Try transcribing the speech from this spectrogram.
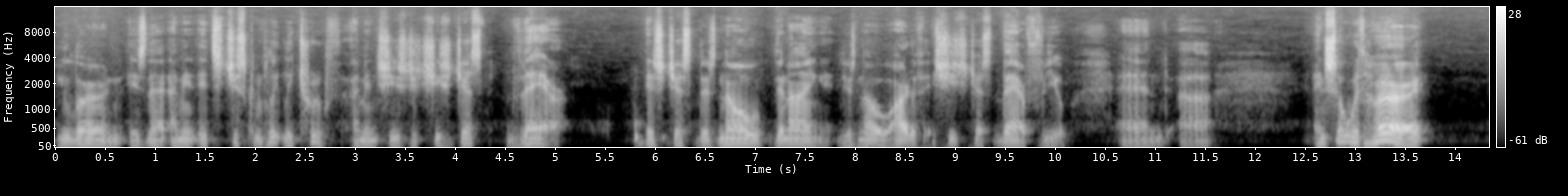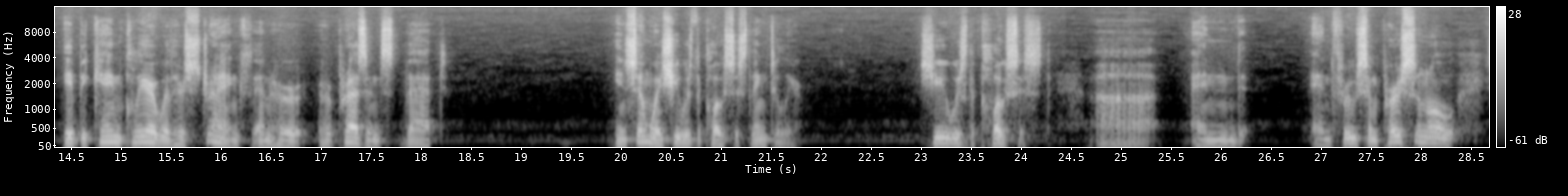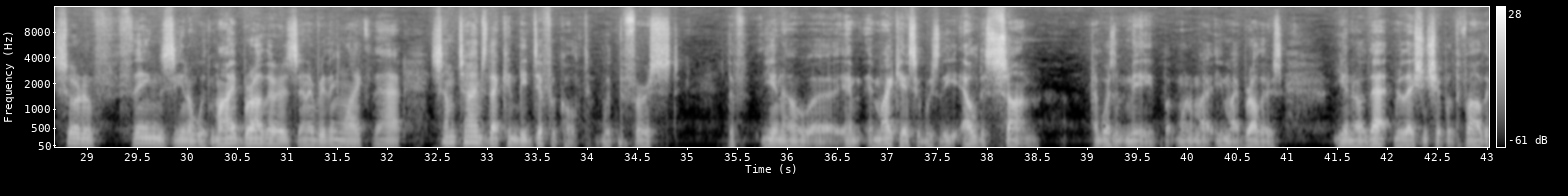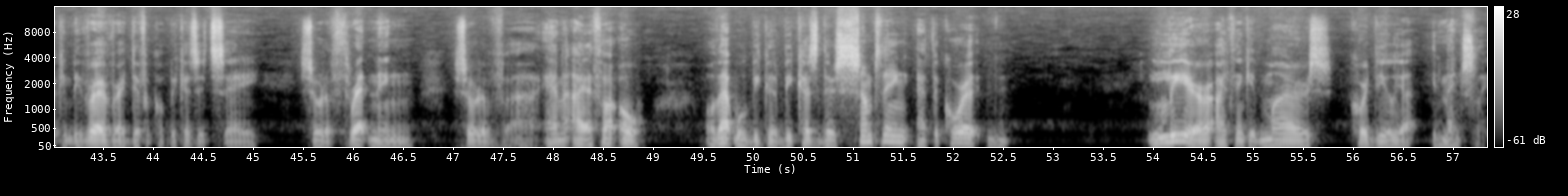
you learn is that I mean it's just completely truth. I mean she's just, she's just there. It's just there's no denying it. There's no artifice. She's just there for you and uh, and so with her, it became clear with her strength and her her presence that in some ways, she was the closest thing to Lear. She was the closest, uh, and and through some personal sort of things, you know, with my brothers and everything like that, sometimes that can be difficult with the first, the you know, uh, in, in my case, it was the eldest son. It wasn't me, but one of my my brothers. You know, that relationship with the father can be very, very difficult because it's a sort of threatening, sort of. Uh, and I thought, oh, well, that will be good because there's something at the core. Lear, I think, admires Cordelia immensely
